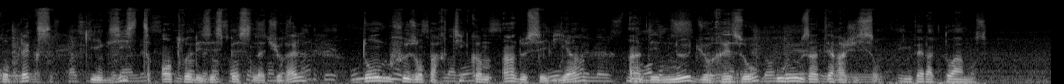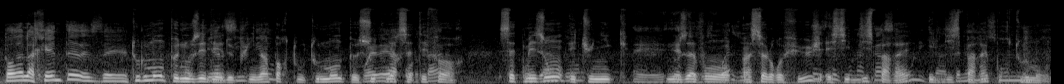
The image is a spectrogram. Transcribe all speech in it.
complexes qui existe entre les espèces naturelles, dont nous faisons partie comme un de ces liens, un des nœuds du réseau où nous interagissons. Tout le monde peut nous aider depuis n'importe où, tout le monde peut soutenir cet effort. Cette maison est unique. Nous avons un seul refuge et s'il disparaît, il disparaît pour tout le monde.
